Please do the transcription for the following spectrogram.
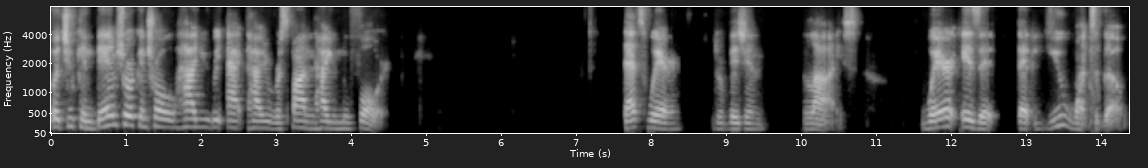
but you can damn sure control how you react, how you respond, and how you move forward. That's where your vision lies. Where is it that you want to go?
